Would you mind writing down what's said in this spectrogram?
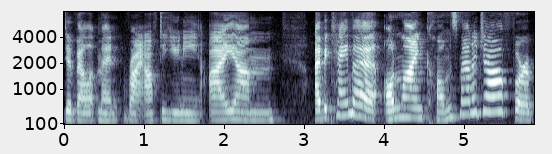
development right after uni. I um, I became an online comms manager for a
